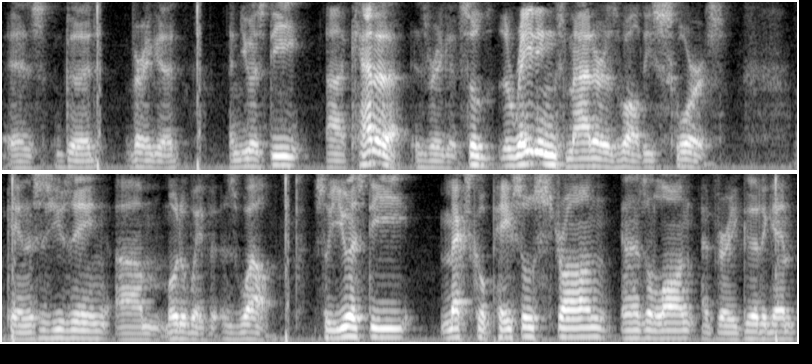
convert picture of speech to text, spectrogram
is good, very good. And USD uh, Canada is very good. So the ratings matter as well, these scores. Okay, and this is using um, MotiveWave as well. So USD Mexico pesos strong and has a long at very good again.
